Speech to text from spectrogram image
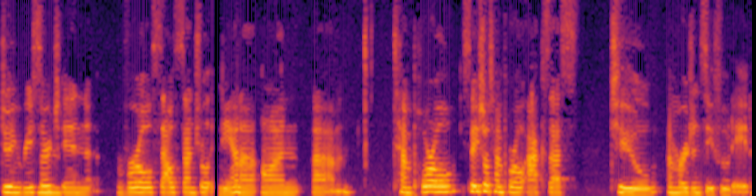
doing research in rural South Central Indiana on um, temporal, spatial temporal access to emergency food aid,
